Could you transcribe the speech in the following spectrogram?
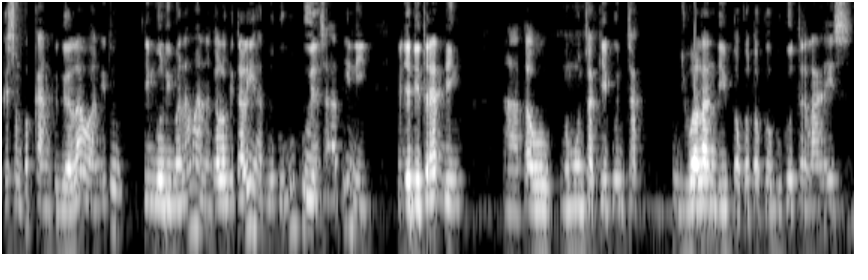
kesumpekan kegalauan itu timbul di mana-mana. Kalau kita lihat buku-buku yang saat ini menjadi trending nah, atau memuncaki puncak penjualan di toko-toko buku terlaris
